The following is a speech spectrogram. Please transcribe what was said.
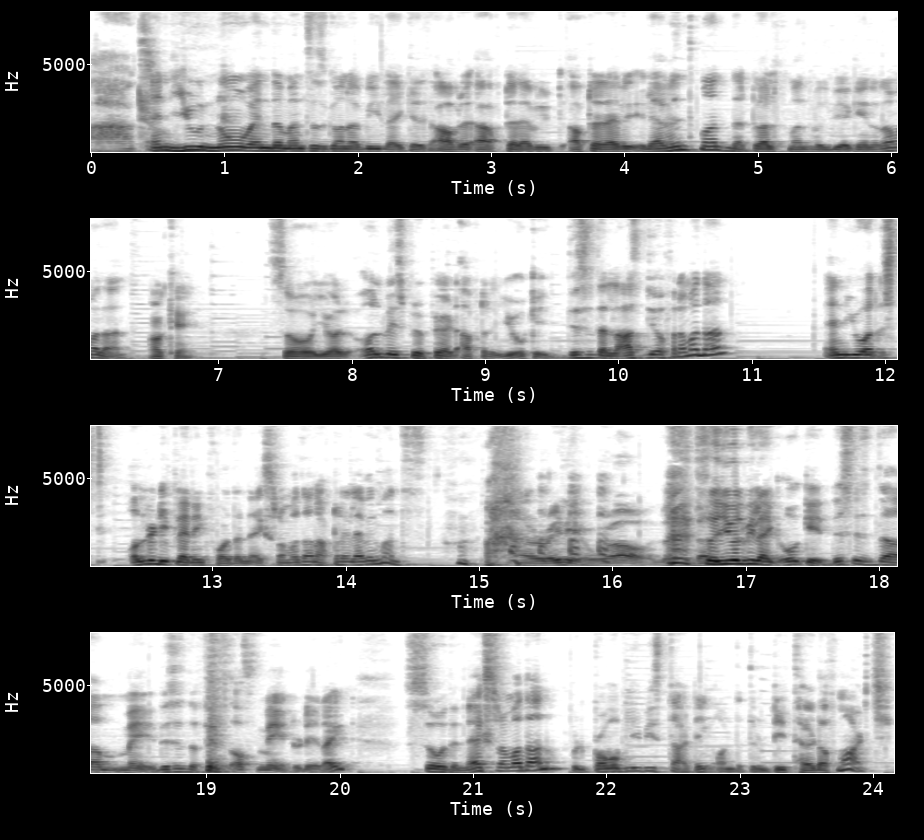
Ah, true. and you know when the month is gonna be like uh, after after every after every 11th month the 12th month will be again ramadan okay. so you are always prepared after you okay this is the last day of ramadan and you are st- already planning for the next ramadan after 11 months really? Wow. That, so you'll be like okay this is the may this is the 5th of may today right so the next ramadan will probably be starting on the 23rd of march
